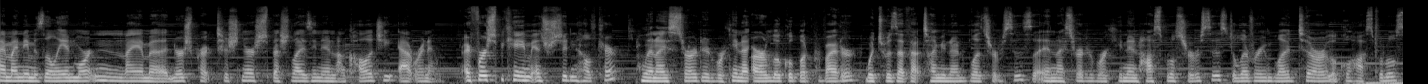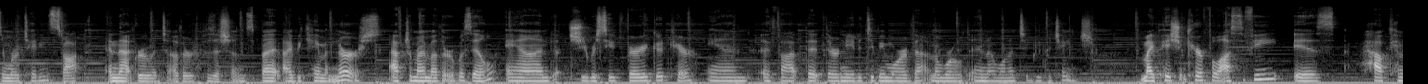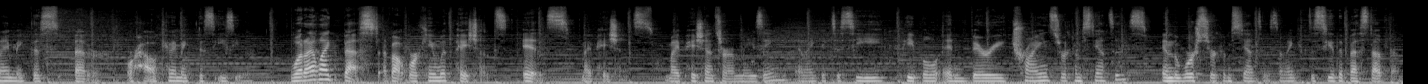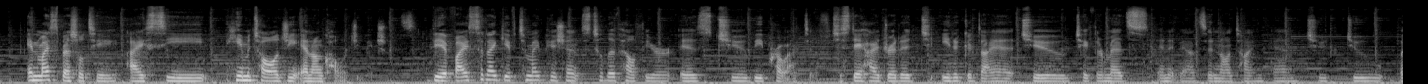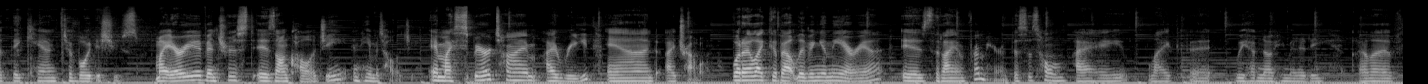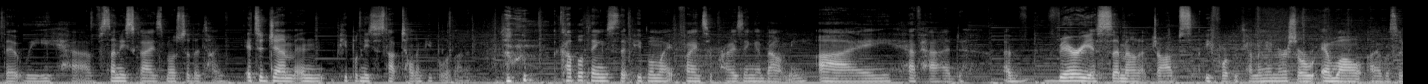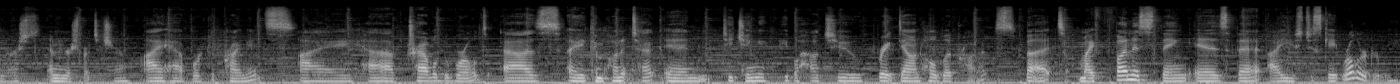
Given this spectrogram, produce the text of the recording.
Hi, my name is Lillian Morton, and I am a nurse practitioner specializing in oncology at Renown. I first became interested in healthcare when I started working at our local blood provider, which was at that time United Blood Services, and I started working in hospital services, delivering blood to our local hospitals and rotating stock, and that grew into other positions. But I became a nurse after my mother was ill, and she received very good care, and I thought that there needed to be more of that in the world, and I wanted to be the change. My patient care philosophy is how can I make this better or how can I make this easier? What I like best about working with patients is my patients. My patients are amazing and I get to see people in very trying circumstances, in the worst circumstances, and I get to see the best of them. In my specialty, I see hematology and oncology patients. The advice that I give to my patients to live healthier is to be proactive, to stay hydrated, to eat a good diet, to take their meds in advance and on time, and to do what they can to avoid issues. My area of interest is oncology and hematology. In my spare time, I read and I travel. What I like about living in the area is that I am from here. This is home. I like that we have no humidity. I love that we have sunny skies most of the time. It's a gem and people need to stop telling people about it. a couple things that people might find surprising about me. I have had a various amount of jobs before becoming a nurse or and while I was a nurse and a nurse practitioner. I have worked with primates. I have traveled the world as a component tech in teaching people how to break down whole blood products. But my funnest thing is that I used to skate roller derby.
